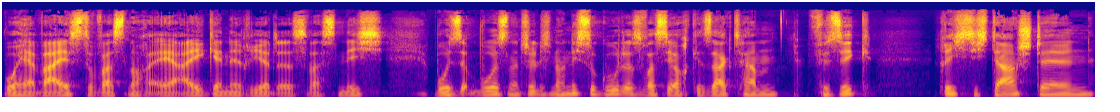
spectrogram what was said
Woher weißt du, was noch AI generiert ist, was nicht, wo, wo es natürlich noch nicht so gut ist, was sie auch gesagt haben, Physik richtig darstellen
